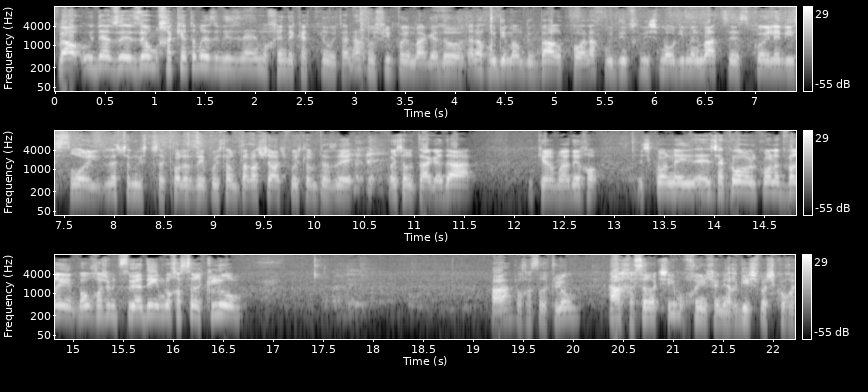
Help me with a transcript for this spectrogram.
כבר הוא יודע, זה, זה הוא מחכה, אתה אומר, זה, זה מוכן דקטנות, אנחנו יושבים פה עם האגדות, אנחנו יודעים מה מדובר פה, אנחנו יודעים, צריכים לשמור ג' מצס, כהי לוי ישראל, יש לנו את כל הזה, פה יש לנו את הרשש, פה יש לנו את הזה, פה יש לנו את האגדה, בקרב מועדיך. יש, כל, יש הכל, כל הדברים, ברוך השם מצוידים, לא חסר כלום. אה? לא חסר כלום? אה, חסר רק שיהיה מוכן, שאני ארגיש מה שקורה.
